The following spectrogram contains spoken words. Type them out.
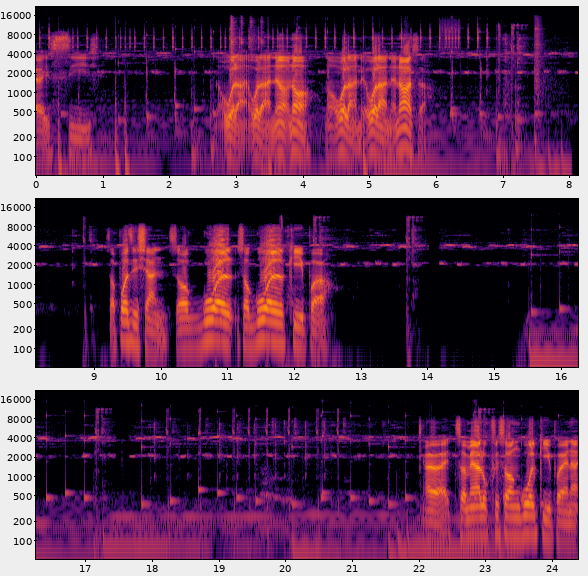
I C. No, hold on, hold on, no, no, no, hold on, hold on, no, sir. So position, so goal, so goalkeeper. Alright, so may I look for some goalkeeper in uh,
